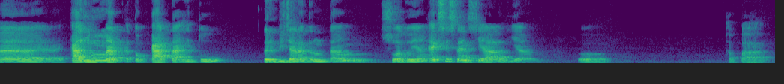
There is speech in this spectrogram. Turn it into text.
eh, kalimat atau kata itu berbicara tentang suatu yang eksistensial, yang eh, apa,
